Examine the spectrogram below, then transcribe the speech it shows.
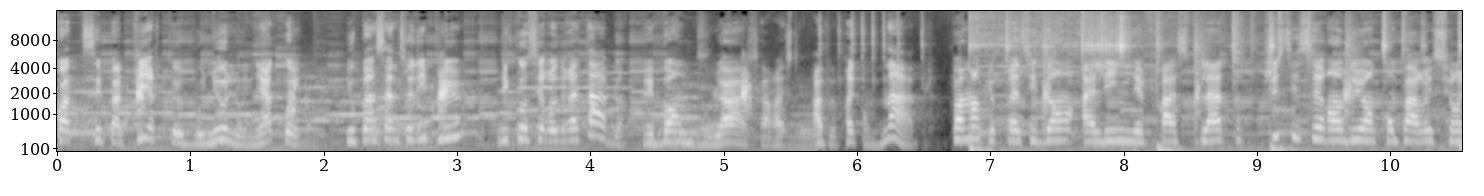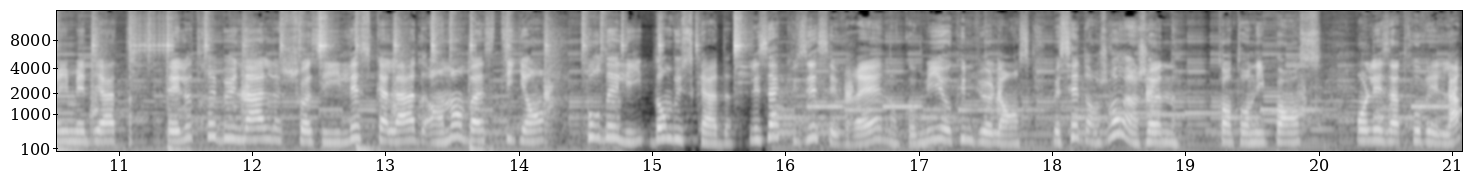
Quoique c'est pas pire que bougnoul ou niakwe. Ça ne se dit plus Bico, c'est regrettable. Mais Bamboula, ça reste à peu près convenable. Pendant que le président aligne les phrases plates, justice est rendue en comparution immédiate. Et le tribunal choisit l'escalade en embastillant pour délit d'embuscade. Les accusés, c'est vrai, n'ont commis aucune violence. Mais c'est dangereux, un jeune, quand on y pense. On les a trouvés là,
